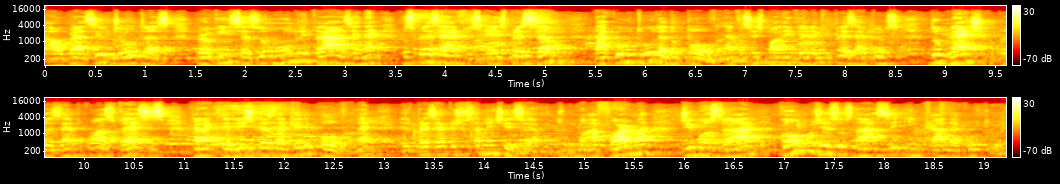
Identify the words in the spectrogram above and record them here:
ao Brasil de outras províncias do mundo e trazem, né, os presépios, que é a expressão da cultura do povo, né? Vocês podem ver aqui presépios do México, por exemplo, com as vestes características daquele povo, né? O presépio é justamente isso, é a forma de mostrar como Jesus Jesus nasce em cada cultura.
